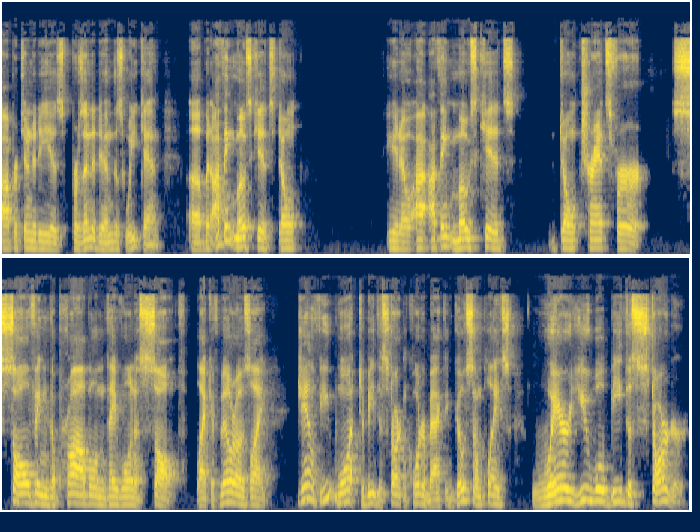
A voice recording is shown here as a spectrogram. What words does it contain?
opportunity is presented to him this weekend, uh, but I think most kids don't. You know, I, I think most kids don't transfer solving the problem they want to solve. Like if Milroe's like, Jalen, if you want to be the starting quarterback, then go someplace where you will be the starter.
